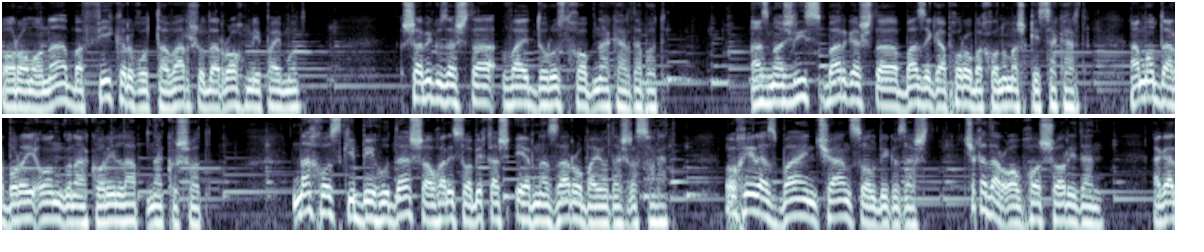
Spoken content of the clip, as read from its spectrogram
оромона ба фикр ғуттавар шуда роҳ мепаймуд. Шаби гузашта вай дуруст хоб накарда буд. Аз маҷлис баргашта баъзе гапҳоро ба хонумаш қисса кард аммо дар бораи он гунаҳкорӣ лаб накушод нахост ки беҳуда шавҳари собиқаш эрназарро ба ёдаш расонад. Охир аз байн чанд сол бигузашт. Чӣ қадар обҳо шориданд агар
